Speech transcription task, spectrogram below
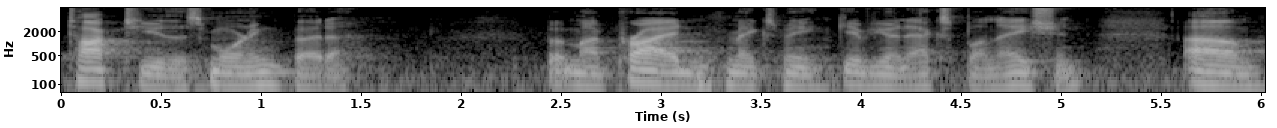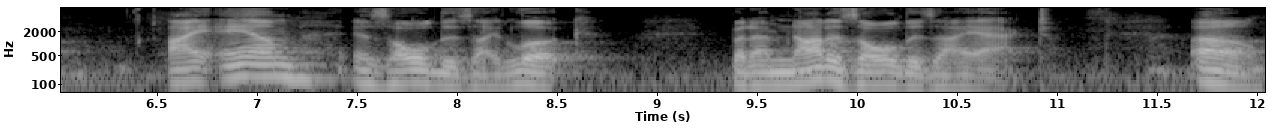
talk to you this morning, but, uh, but my pride makes me give you an explanation. Um, I am as old as I look, but I'm not as old as I act. Um,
